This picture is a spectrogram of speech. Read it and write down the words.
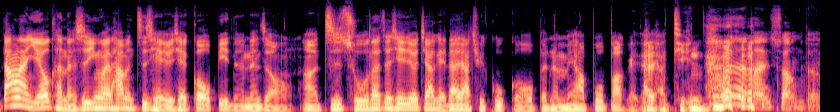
当然也有可能是因为他们之前有一些诟病的那种啊支出，那这些就交给大家去 Google，我本人没有播报给大家听，真的蛮爽的。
